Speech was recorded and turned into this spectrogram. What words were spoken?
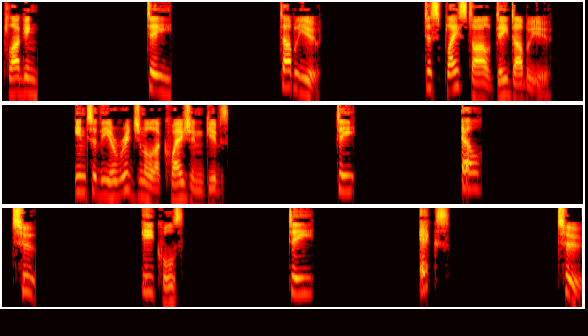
Plugging. D w. Display style dw into the original equation gives d l 2 equals d x 2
